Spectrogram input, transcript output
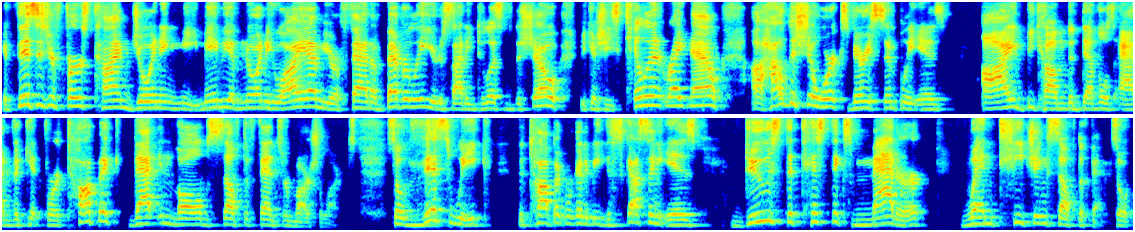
if this is your first time joining me, maybe you have no idea who I am, you're a fan of Beverly, you're deciding to listen to the show because she's killing it right now. Uh, how the show works very simply is I become the devil's advocate for a topic that involves self defense or martial arts. So this week, the topic we're going to be discussing is Do statistics matter when teaching self defense? So,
